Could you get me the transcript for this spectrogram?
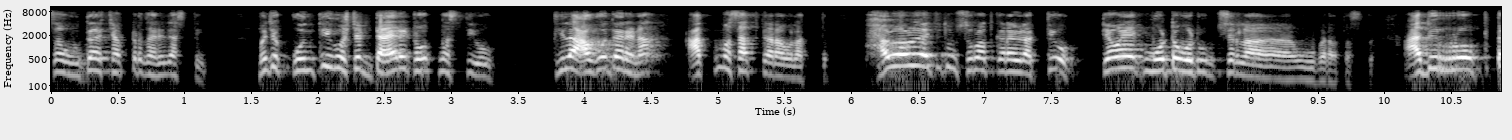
चौदा चॅप्टर झालेले असते म्हणजे कोणती गोष्ट डायरेक्ट होत नसती हो. तिला अगोदर आहे ना आत्मसात करावं लागतं. हळूहळू याची सुरुवात करावी लागते हो. तेव्हा एक मोठं वट उक्षर उभं राहत असतं. आधी रोपट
